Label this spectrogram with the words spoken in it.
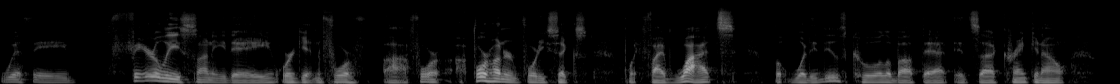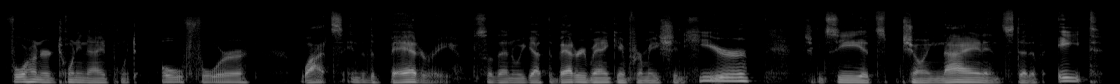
with a fairly sunny day. We're getting four, uh, four, uh, 446.5 watts. But what it is cool about that, it's uh, cranking out 429.04 watts into the battery. So then we got the battery bank information here. As you can see, it's showing nine instead of eight,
